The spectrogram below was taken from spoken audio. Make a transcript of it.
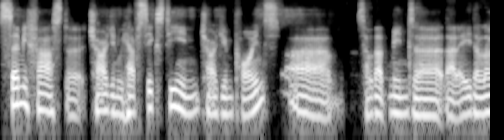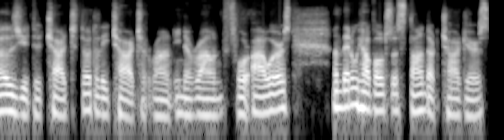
semi-fast uh, charging, we have 16 charging points. Uh, so that means uh, that it allows you to charge, totally charge around in around four hours. And then we have also standard chargers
